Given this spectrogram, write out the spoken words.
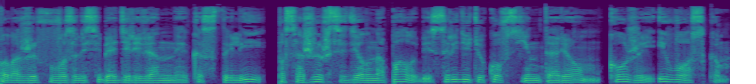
Положив возле себя деревянные костыли, пассажир сидел на палубе среди тюков с янтарем, кожей и воском,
